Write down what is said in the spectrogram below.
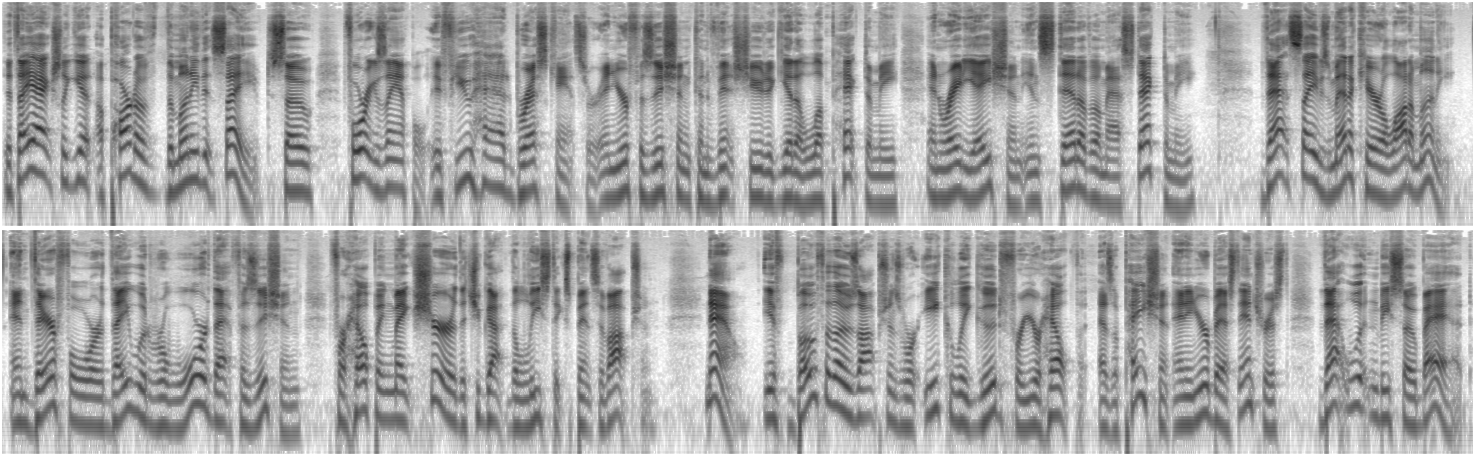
that they actually get a part of the money that's saved. So, for example, if you had breast cancer and your physician convinced you to get a lumpectomy and radiation instead of a mastectomy, that saves Medicare a lot of money and therefore they would reward that physician for helping make sure that you got the least expensive option. Now, if both of those options were equally good for your health as a patient and in your best interest, that wouldn't be so bad.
